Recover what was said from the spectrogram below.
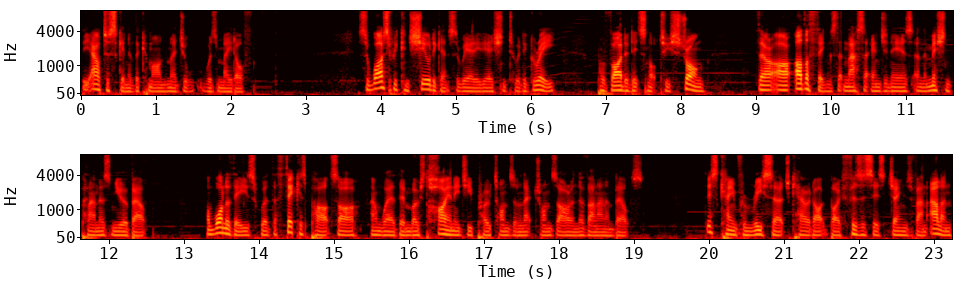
the outer skin of the command module was made of. So whilst we can shield against the radiation to a degree, provided it's not too strong, there are other things that NASA engineers and the mission planners knew about. And one of these where the thickest parts are and where the most high energy protons and electrons are in the Van Allen belts. This came from research carried out by physicist James Van Allen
